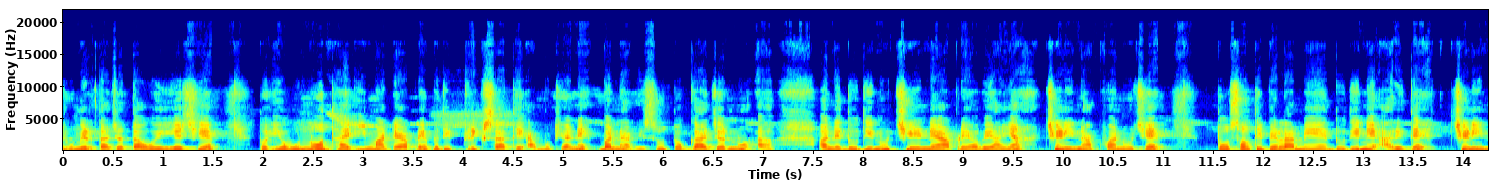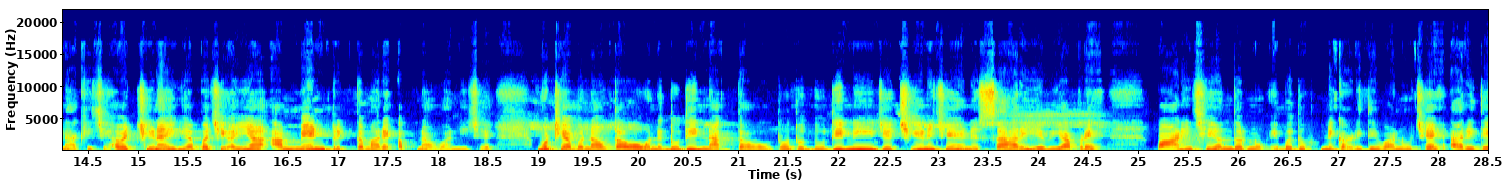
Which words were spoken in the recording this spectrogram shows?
જ ઉમેરતા જતા હોઈએ છીએ. તો એવું ન થાય એ માટે આપણે બધી ટ્રીક સાથે આ મુઠિયાને બનાવીશું. તો ગાજરનું અને દૂધીનું છીણને આપણે હવે અહીંયા છીણી નાખવાનું છે. તો સૌથી પહેલાં મેં દૂધીને આ રીતે છીણી નાખી છે. હવે છીણાઈ ગયા પછી અહીંયા આ મેઇન ટ્રીક તમારે અપનાવવાની છે. મુઠિયા બનાવતા હોવ અને દૂધી નાખતા હોવ તો તો દૂધીની જે છીણ છે એને સારી એવી આપણે પાણી છે અંદરનું એ બધું નીકાળી દેવાનું છે. આ રીતે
